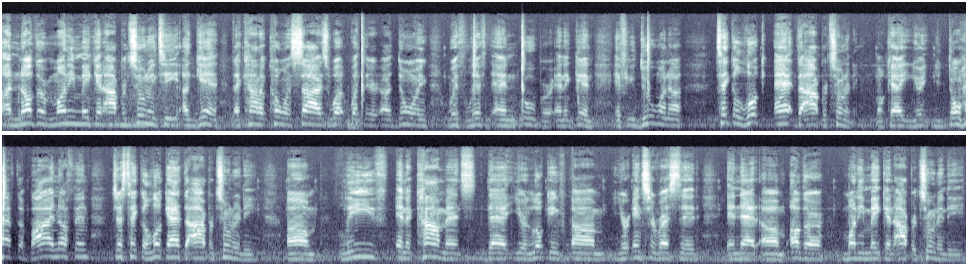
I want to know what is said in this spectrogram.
another money making opportunity again that kind of coincides what what they're uh, doing with Lyft and Uber and again if you do want to take a look at the opportunity okay you, you don't have to buy nothing just take a look at the opportunity um, leave in the comments that you're looking, um, you're interested in that um, other money making opportunity,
